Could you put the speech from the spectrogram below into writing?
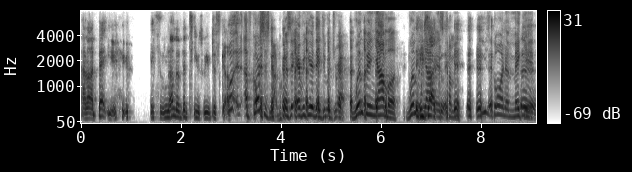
And I bet you it's none of the teams we've discussed. Well, of course it's not, because every year they do a draft. Wembanyama, Wembanyama exactly. is coming. He's going to make it uh.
